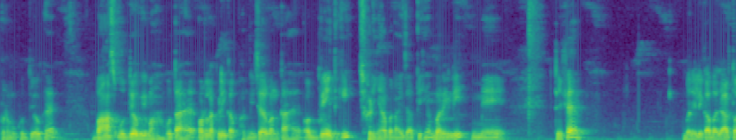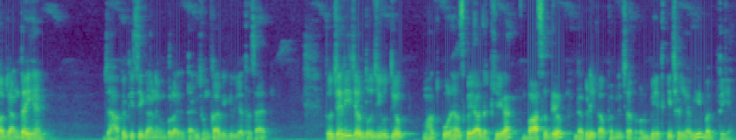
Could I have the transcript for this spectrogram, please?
प्रमुख उद्योग है। बाँस उद्योग भी वहाँ होता है और लकड़ी का फर्नीचर बनता है और बेंत की छड़ियाँ बनाई जाती हैं बरेली में। ठीक है? बरेली का बाज़ार तो आप जानते ही हैं। जहाँ पे किसी गाने में बोला जाता है झुमका भी गिर गया था शायद। तो जरी जरदोजी उद्योग महत्वपूर्ण है, उसको याद रखिएगा। बाँस उद्योग, लकड़ी का फर्नीचर और बेत की छड़ियाँ भी बनती हैं।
